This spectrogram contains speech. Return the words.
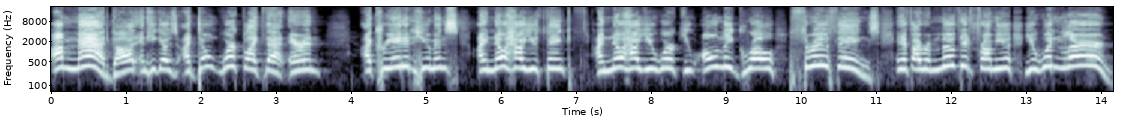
I'm mad, God. And he goes, I don't work like that, Aaron. I created humans. I know how you think. I know how you work. You only grow through things. And if I removed it from you, you wouldn't learn.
